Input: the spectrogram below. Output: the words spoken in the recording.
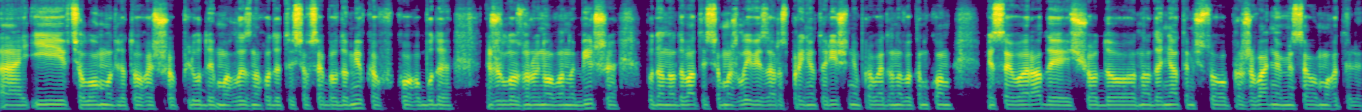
Е, і в цілому для того, щоб люди могли знаходитися в себе в домівках, в кого буде житло зруйновано більше, буде надаватися можливість зараз прийнято рішення, проведено виконком місцевої ради щодо надання тимчасового проживання в місцевому готелі.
